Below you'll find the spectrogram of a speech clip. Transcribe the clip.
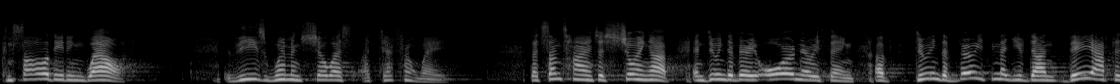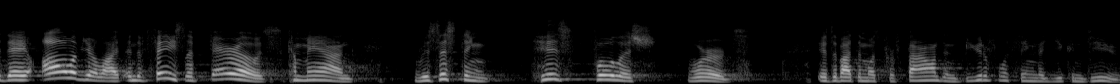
consolidating wealth. These women show us a different way. That sometimes just showing up and doing the very ordinary thing of doing the very thing that you've done day after day, all of your life, in the face of Pharaoh's command, resisting his foolish words, is about the most profound and beautiful thing that you can do.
